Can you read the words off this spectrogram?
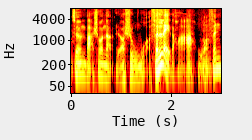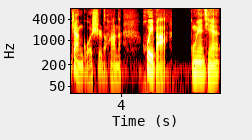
所以我们把说呢，要是我分类的话啊，我分战国史的话呢，会把公元前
